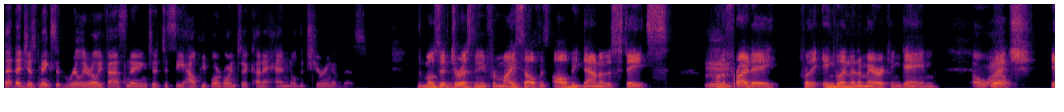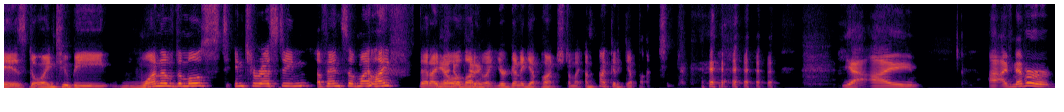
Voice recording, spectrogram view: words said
that, that just makes it really, really fascinating to, to see how people are going to kind of handle the cheering of this. The most interesting thing for myself is I'll be down in the States mm. on the. Friday for the England and American game. Oh, wow. Which is going to be one of the most interesting events of my life that I yeah, know no a lot kidding. of like you're going to get punched. I'm like I'm not going to get punched. yeah, I I've never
